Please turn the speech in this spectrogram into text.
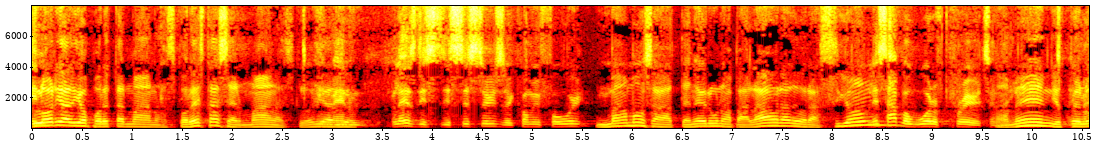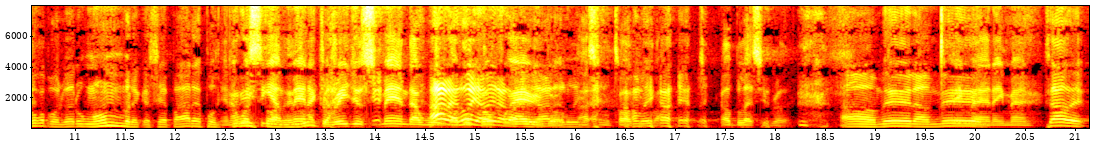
Gloria a Dios por estas hermanas, por estas hermanas. Gloria a Dios. Bless these, these sisters. They're coming forward. Vamos a tener una palabra de oración. Let's have a word of prayer tonight. Amén. Y usted luego por ver un hombre que se pare por And I want to see Cristo. a man, a courageous man that will, that will come for aleluya. That's what I'm talking Amén, about. God bless you, brother. Amén, amén. Amen, amen. ¿Sabe?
